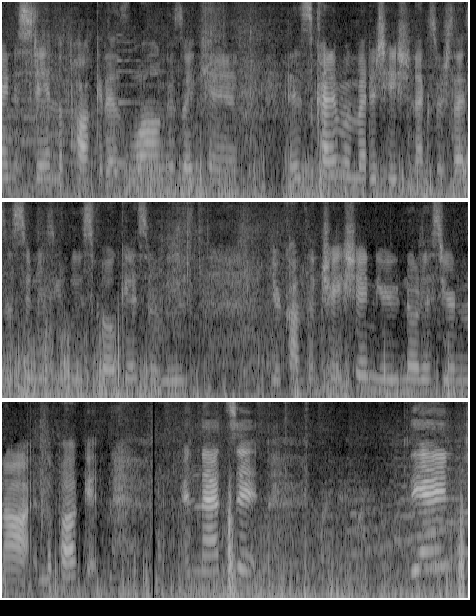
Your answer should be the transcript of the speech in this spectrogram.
Trying to stay in the pocket as long as I can. And it's kind of a meditation exercise. As soon as you lose focus or lose your concentration, you notice you're not in the pocket. And that's it. The end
